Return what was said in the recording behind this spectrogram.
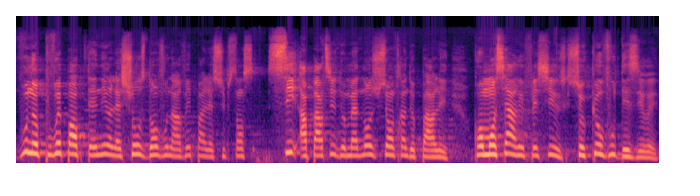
Vous ne pouvez pas obtenir les choses dont vous n'avez pas les substances. Si à partir de maintenant, je suis en train de parler, commencez à réfléchir ce que vous désirez.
